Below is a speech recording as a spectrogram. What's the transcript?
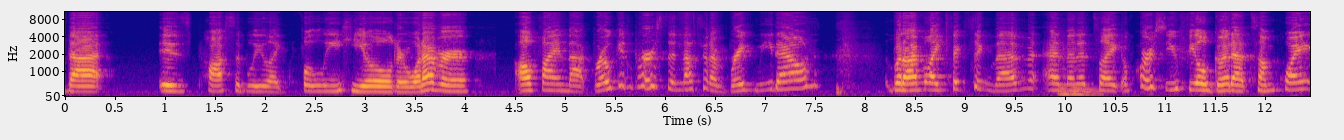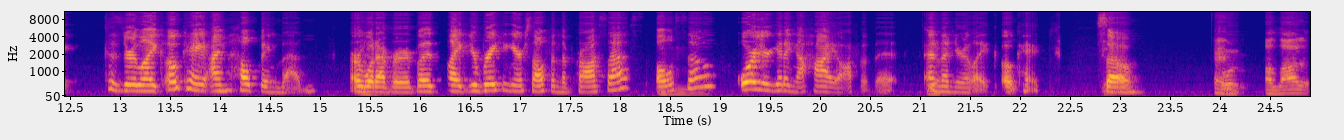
that is possibly like fully healed or whatever, I'll find that broken person that's gonna break me down. But I'm like fixing them, and then it's Mhm. like, of course, you feel good at some point because you're like, okay, I'm helping them or Yeah. whatever. But it's like you're breaking yourself in the process also, or you're getting a high off of it, and Yeah. then you're like, okay. So and a lot of,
